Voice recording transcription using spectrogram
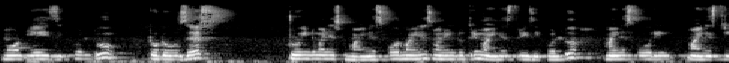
mod a is equal to 2 2 is 2 into minus 2 minus 4 minus 1 into 3 minus 3 is equal to minus 4 in minus 3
